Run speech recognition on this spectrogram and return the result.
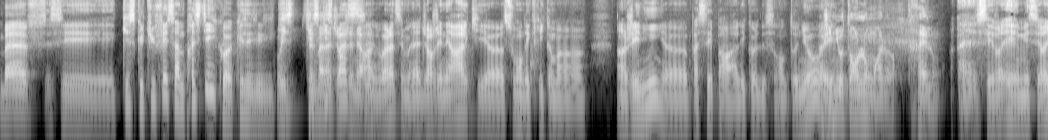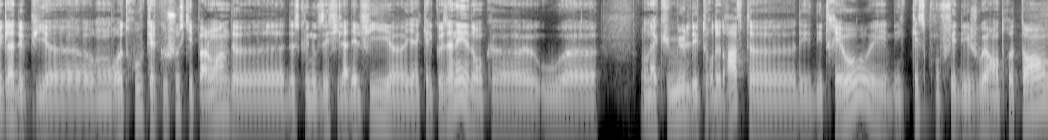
Bah, c'est qu'est-ce que tu fais, Sam Presti, quoi Qu'est- Oui, qu'est-ce- c'est le qu'est-ce qui se manager passe? général. C'est- Voilà, c'est le manager général qui est souvent décrit comme un, un génie, euh, passé par l'école de San Antonio. Un Et- génie autant long alors, très long. Ouais, c'est vrai, mais c'est vrai que là, depuis, euh, on retrouve quelque chose qui est pas loin de, de ce que nous faisait Philadelphie euh, il y a quelques années, donc euh, où euh, on accumule des tours de draft, euh, des, des très hauts, et mais qu'est-ce qu'on fait des joueurs entre temps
